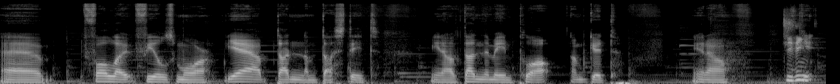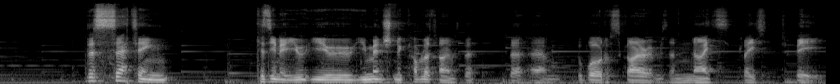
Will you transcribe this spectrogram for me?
Um, Fallout feels more, yeah, I'm done, I'm dusted. You know, I've done the main plot, I'm good. You know. Do you think the setting? Because you know, you, you you mentioned a couple of times that that um, the world of Skyrim is a nice place to be,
